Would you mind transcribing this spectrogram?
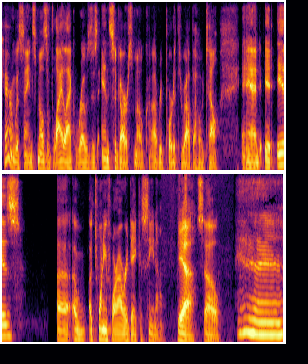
Karen was saying, smells of lilac roses and cigar smoke uh, reported throughout the hotel. And it is a, a, a 24 hour day casino. Yeah. So, eh,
